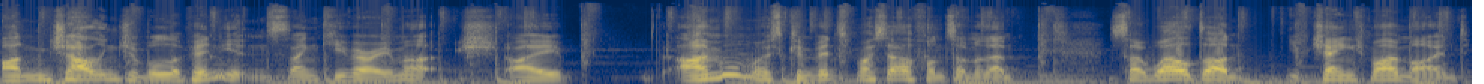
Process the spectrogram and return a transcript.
unchallengeable opinions. Thank you very much. I I'm almost convinced myself on some of them. So well done. You've changed my mind,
